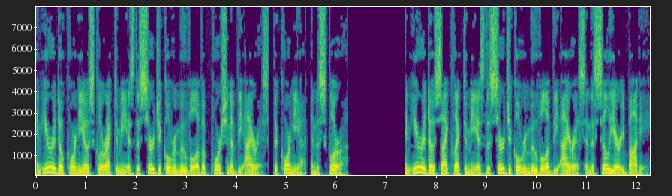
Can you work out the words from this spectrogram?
An iridocorneosclerectomy is the surgical removal of a portion of the iris, the cornea, and the sclera. An iridocyclectomy is the surgical removal of the iris and the ciliary body.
